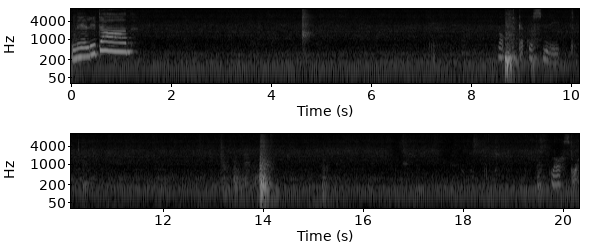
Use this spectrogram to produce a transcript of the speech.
Nearly done. Not to get the sleeve. Last one.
